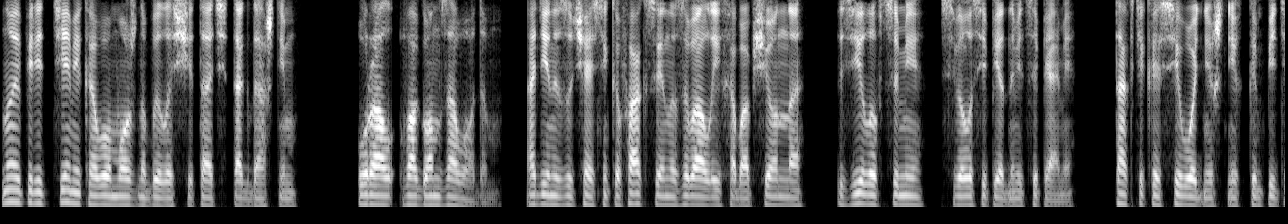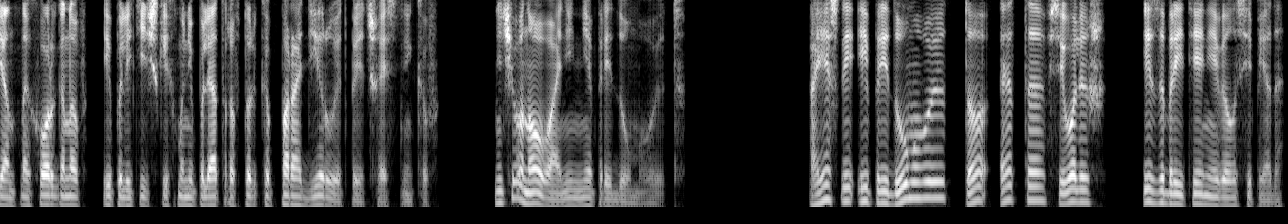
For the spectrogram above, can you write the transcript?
но и перед теми, кого можно было считать тогдашним Урал-вагонзаводом. Один из участников акции называл их обобщенно «зиловцами с велосипедными цепями». Тактика сегодняшних компетентных органов и политических манипуляторов только пародирует предшественников. Ничего нового они не придумывают. А если и придумывают, то это всего лишь изобретение велосипеда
